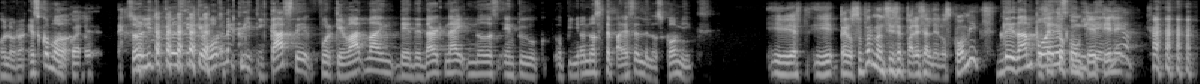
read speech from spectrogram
Olor- Es como. ¿Cuál es? Solo Lito, quiero decir que vos me criticaste porque Batman de The Dark Knight, no, en tu opinión, no se parece al de los cómics. Y, es- y- pero Superman sí se parece al de los cómics. Le dan poderes Excepto con que tenía.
